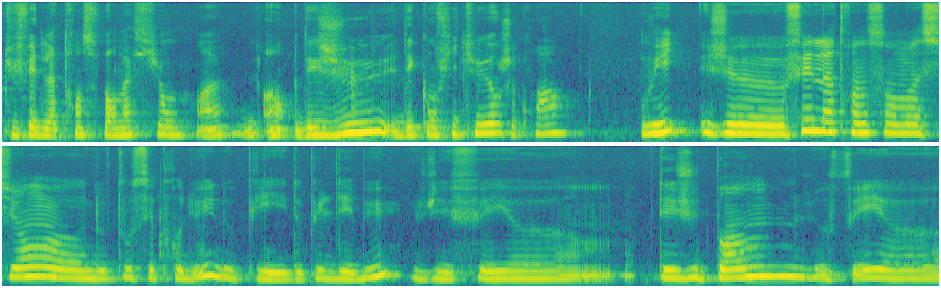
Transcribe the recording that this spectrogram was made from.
tu fais de la transformation, hein, des jus, des confitures, je crois? Oui, je fais la transformation euh, de tous ces produits depuis, depuis le début. J'ai fait euh, des jus de pommes, je fais euh,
